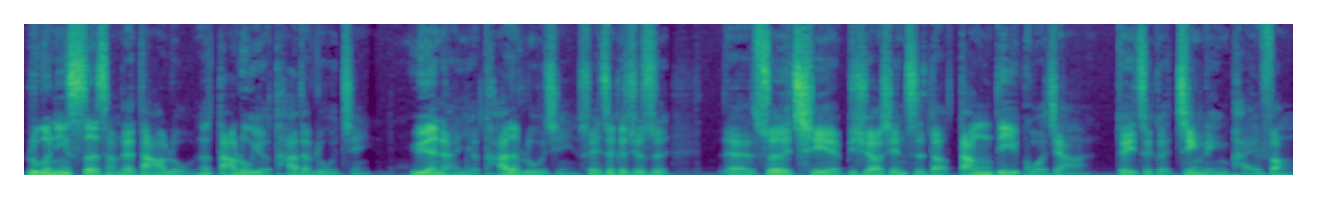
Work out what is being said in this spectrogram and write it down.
如果您设厂在大陆，那大陆有它的路径，越南有它的路径，所以这个就是呃所有企业必须要先知道当地国家对这个净零排放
